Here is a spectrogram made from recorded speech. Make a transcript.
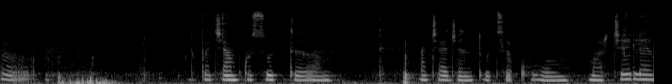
uh, după ce am cusut uh, acea gentuță cu margele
